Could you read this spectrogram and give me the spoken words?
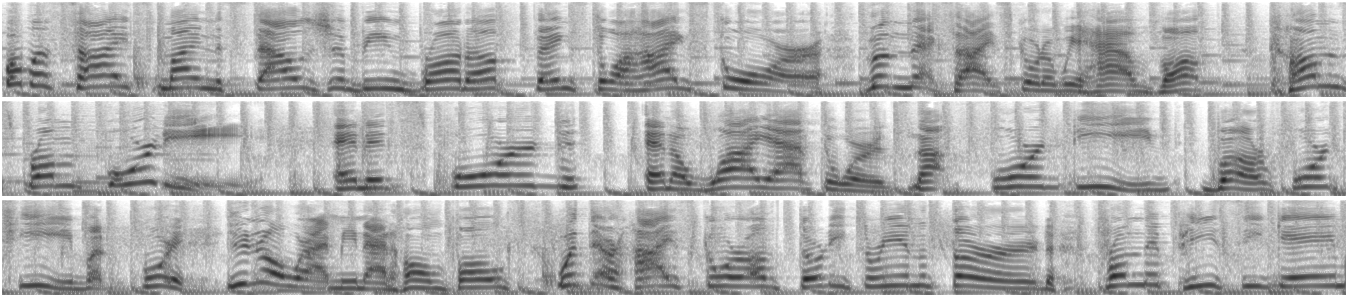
But besides my nostalgia being brought up thanks to a high score, the next high score that we have up comes from 40 and it's Ford and a Y afterwards, not 4D or 4T, but 40. You know where I mean at home, folks, with their high score of 33 and a third from the PC game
